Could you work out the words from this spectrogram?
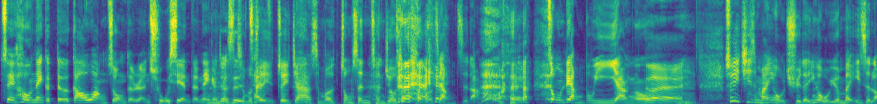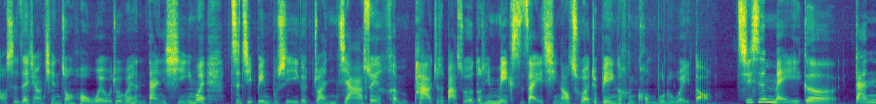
最后那个德高望重的人出现的那个就是、嗯、什么最最佳什么终身成就，差不多这样子啦，重量不一样哦，对、嗯，所以其实蛮有趣的，因为我原本一直老是在讲前中后味，我就会很担心，因为自己并不是一个专家，所以很怕就是把所有东西 mix 在一起，然后出来就变一个很恐怖的味道。其实每一个单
